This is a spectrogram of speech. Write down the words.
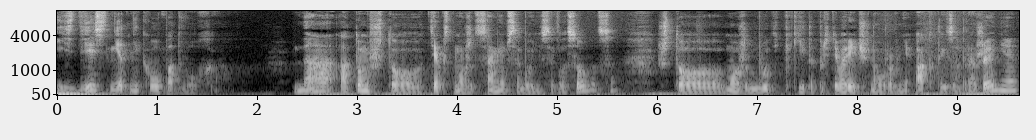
И здесь нет никакого подвоха. Да, о том, что текст может самим собой не согласовываться, что может быть какие-то противоречия на уровне акта изображения,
